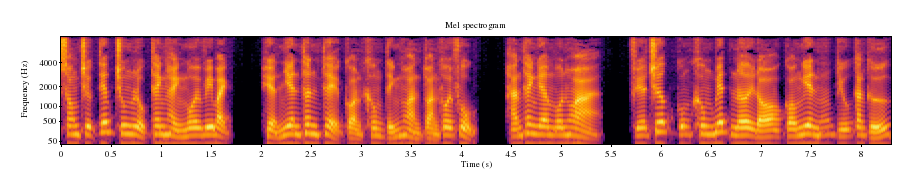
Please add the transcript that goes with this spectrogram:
sóng trực tiếp trung lục thanh hành môi vi bạch, hiển nhiên thân thể còn không tính hoàn toàn khôi phục, hắn thanh âm ôn hòa, phía trước cũng không biết nơi đó có nghiên cứu căn cứ,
